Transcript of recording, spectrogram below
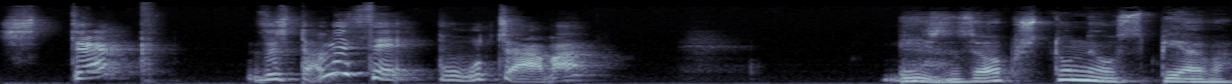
Штрак! Защо не се получава? Изобщо не успява.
